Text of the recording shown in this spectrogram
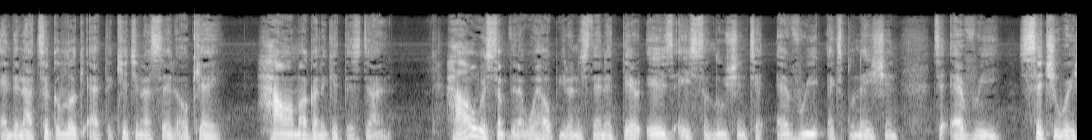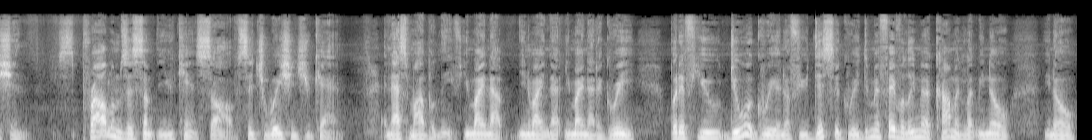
And then I took a look at the kitchen. I said, okay, how am I going to get this done? How is something that will help you to understand that there is a solution to every explanation, to every situation. Problems are something you can't solve. Situations you can. And that's my belief. You might not, you might not, you might not agree, but if you do agree and if you disagree, do me a favor, leave me a comment, let me know, you know,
